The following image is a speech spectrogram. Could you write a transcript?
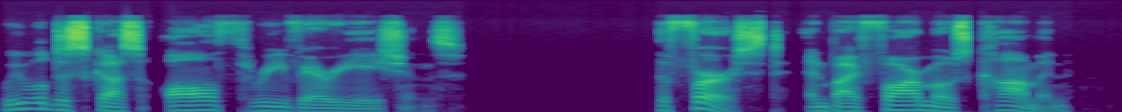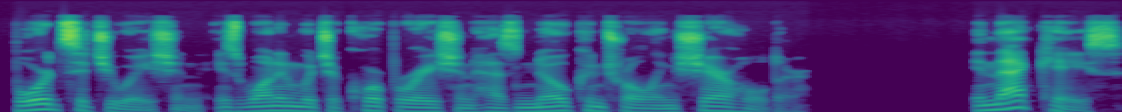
we will discuss all three variations. The first, and by far most common, board situation is one in which a corporation has no controlling shareholder. In that case,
